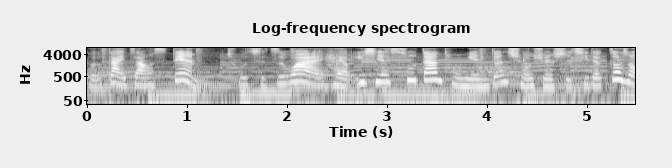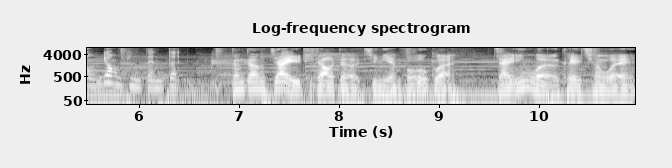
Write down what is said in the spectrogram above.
和盖章 （stamp）。除此之外，还有一些苏丹童年跟求学时期的各种用品等等。刚刚嘉怡提到的纪念博物馆，在英文可以称为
